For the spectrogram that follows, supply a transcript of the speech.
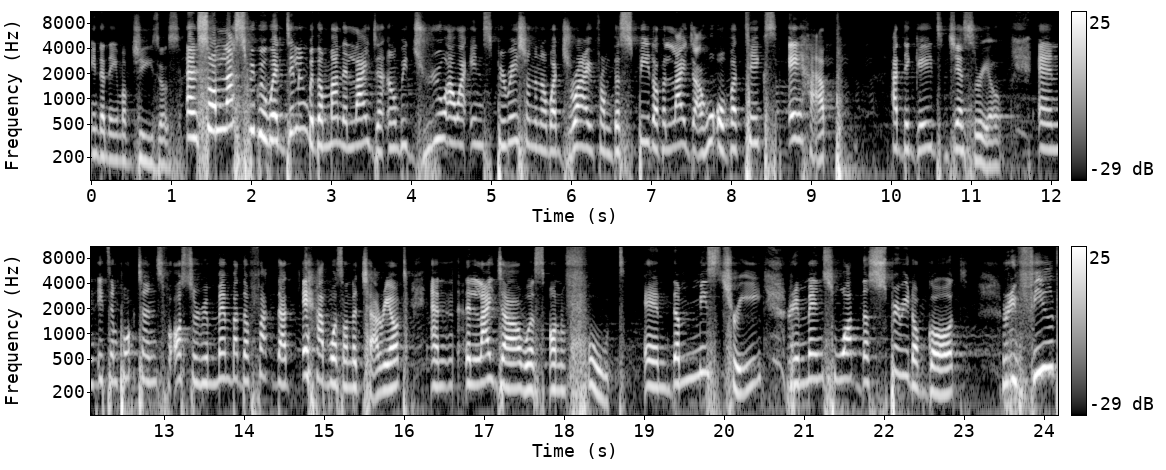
in the name of Jesus. And so last week we were dealing with the man Elijah and we drew our inspiration and our drive from the speed of Elijah who overtakes Ahab at the gate Jezreel. And it's important for us to remember the fact that Ahab was on a chariot and Elijah was on foot. And the mystery remains what the Spirit of God revealed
